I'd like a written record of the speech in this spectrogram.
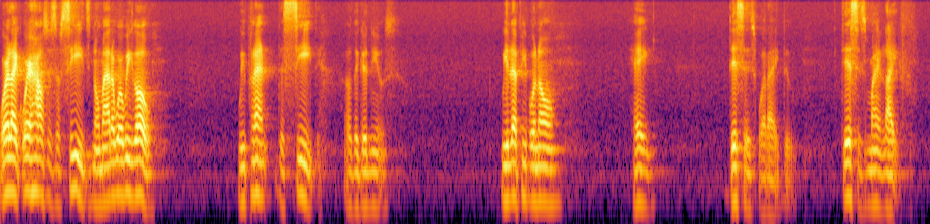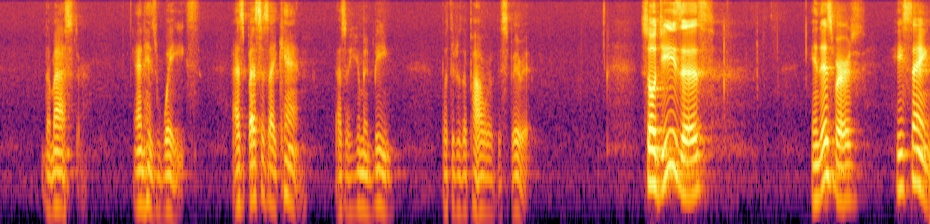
We're like warehouses of seeds no matter where we go we plant the seed of the good news. We let people know hey, this is what I do. This is my life, the Master, and his ways, as best as I can as a human being, but through the power of the Spirit. So, Jesus, in this verse, he's saying,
